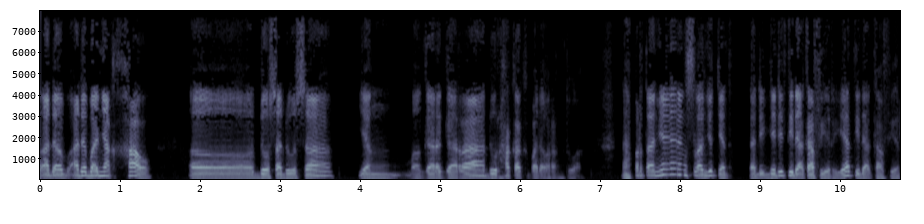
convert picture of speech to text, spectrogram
ada ada banyak hal dosa dosa-dosa yang gara-gara durhaka kepada orang tua. Nah, pertanyaan yang selanjutnya tadi jadi tidak kafir ya, tidak kafir,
